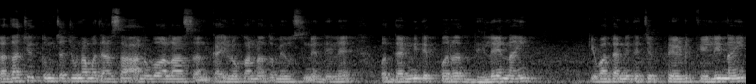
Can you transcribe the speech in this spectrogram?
कदाचित तुमच्या जीवनामध्ये असा अनुभव आला असेल काही लोकांना तुम्ही उसने दिले पण त्यांनी ते परत दिले नाही किंवा त्यांनी त्याची फेड केली नाही.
